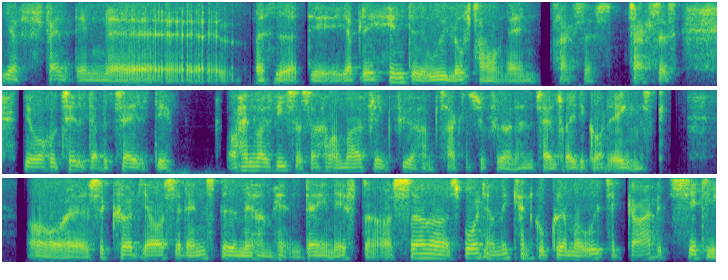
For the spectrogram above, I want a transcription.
jeg fandt en, øh, hvad hedder det, jeg blev hentet ude i lufthavnen af en taxas. taxas. Det var hotel, der betalte det. Og han var, viser sig, han var meget flink fyr, ham taxachaufføren. Han talte rigtig godt engelsk. Og øh, så kørte jeg også et andet sted med ham hen dagen efter, og så spurgte jeg, om ikke han kunne køre mig ud til Garbage City.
